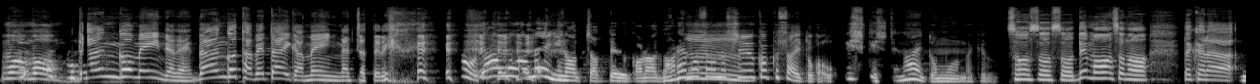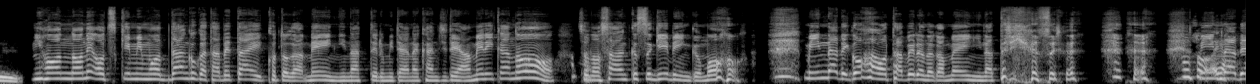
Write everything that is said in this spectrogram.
もうもう、団子メインだよね。団子食べたいがメインになっちゃってる。そう、団子がメインになっちゃってるから、誰もその収穫祭とかを意識してないと思うんだけど。そうそうそう。でも、その、だから、うん。日本のね、お月見も団子が食べたいことがメインになってるみたいな感じで、アメリカの、そのサンクスギビングも、みんなでご飯を食べるのがメインになってる気がする。そうそうみんなで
